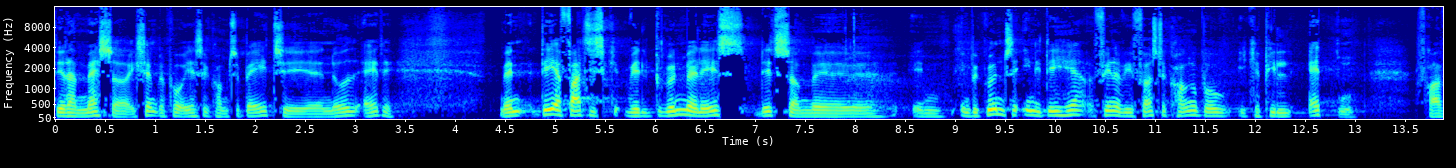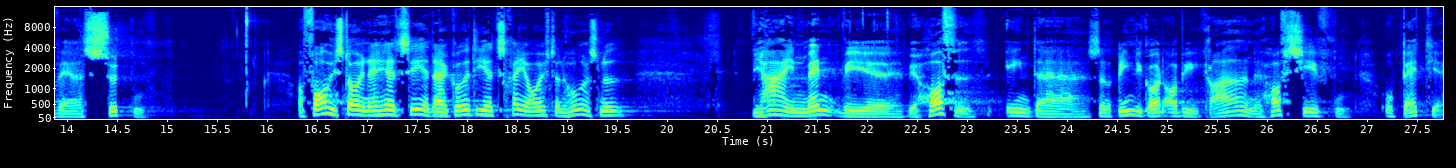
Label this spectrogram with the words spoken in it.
Det er der masser af eksempler på, jeg skal komme tilbage til øh, noget af det. Men det jeg faktisk vil begynde med at læse lidt som øh, en, en begyndelse ind i det her, finder vi i første kongebog i kapitel 18 fra vers 17. Og forhistorien er her til, at der er gået de her tre år efter en hungersnød. Vi har en mand ved, øh, ved hoffet, en der er sådan rimelig godt oppe i graderne, hofchefen Obadja.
